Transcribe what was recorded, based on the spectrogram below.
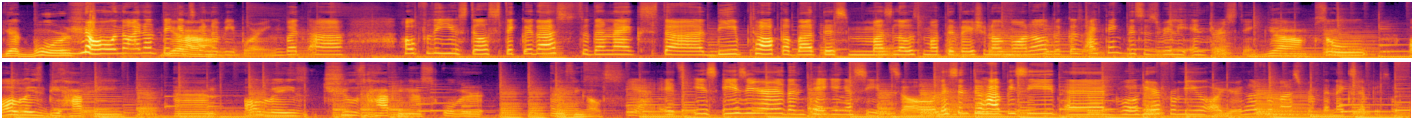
get bored. No, no, I don't think it's gonna be boring. But uh, hopefully you still stick with us to the next uh, deep talk about this Maslow's motivational model because I think this is really interesting. Yeah. So always be happy and always choose happiness over anything else. Yeah, it's, it's easier than taking a seat. So listen to Happy Seat, and we'll hear from you or you'll hear from us from the next episode.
